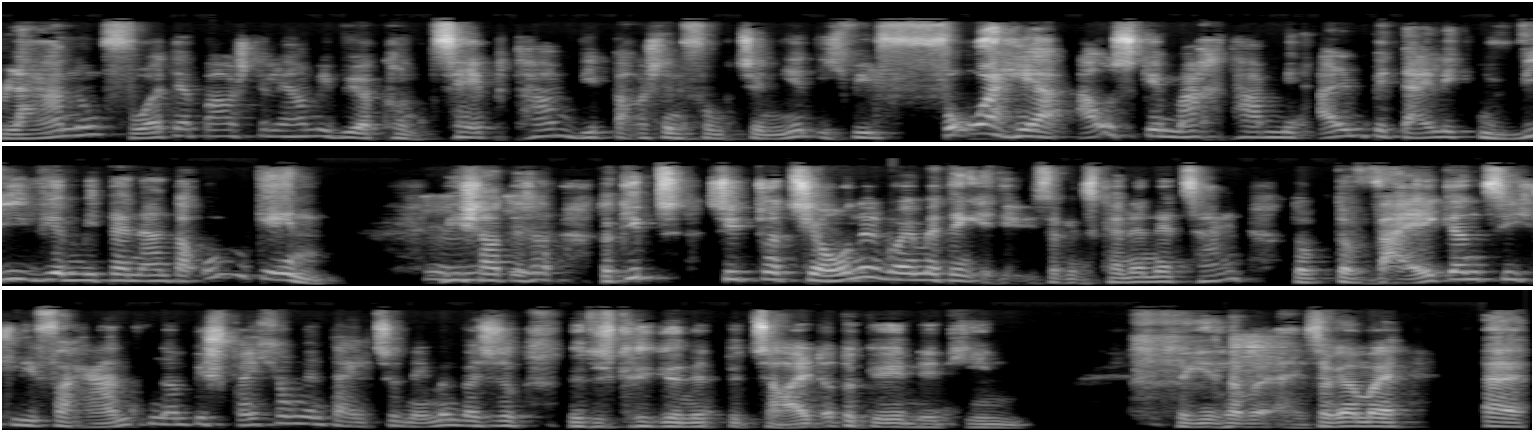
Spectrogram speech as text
Planung vor der Baustelle haben, ich will ein Konzept haben, wie Baustellen funktionieren. Ich will vorher ausgemacht haben mit allen Beteiligten, wie wir miteinander umgehen. Wie mhm. schaut das an? Da gibt's Situationen, wo ich mir denke, ich sage, das kann ja nicht sein. Da, da weigern sich Lieferanten an Besprechungen teilzunehmen, weil sie sagen, ja, das kriege ich ja nicht bezahlt oder gehe ich nicht hin. Sag ich, aber, sag einmal, äh,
